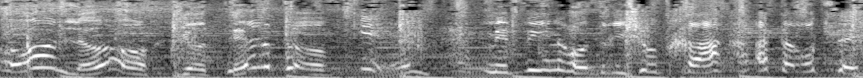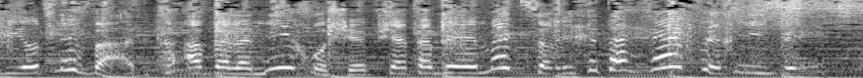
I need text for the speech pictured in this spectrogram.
או לא, יותר טוב, כן. מבין הוד דרישותך, אתה רוצה להיות לבד, אבל אני חושב שאתה באמת צריך את ההפך מזה.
